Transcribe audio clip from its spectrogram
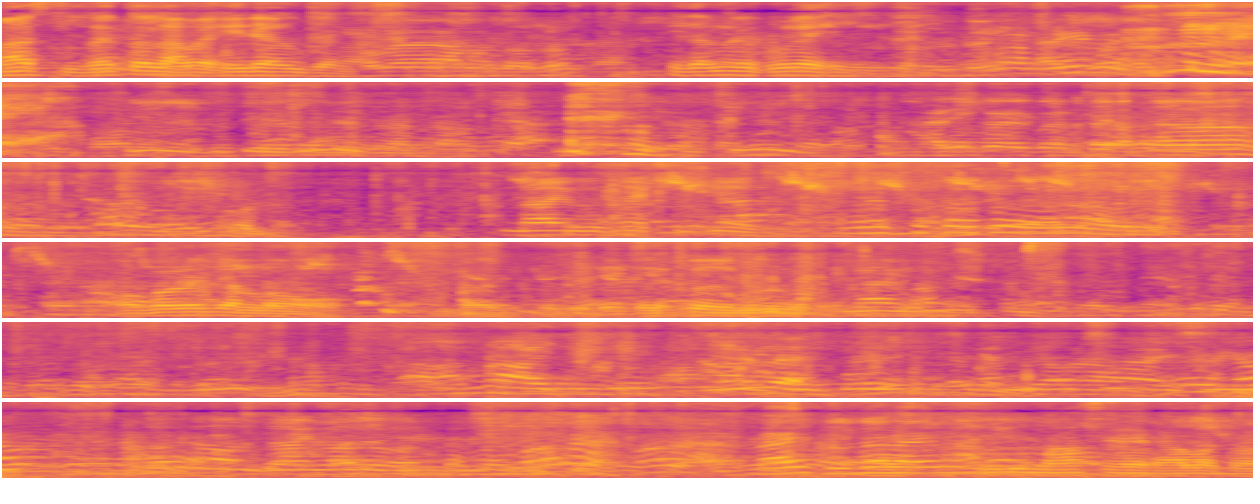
মাছ লেতা লাভা হেরা উঠান এটা মানে ঘোরা হেলে গিয়ে ওগুলো গেল। দেখতে হইলো মাছের আলাদা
